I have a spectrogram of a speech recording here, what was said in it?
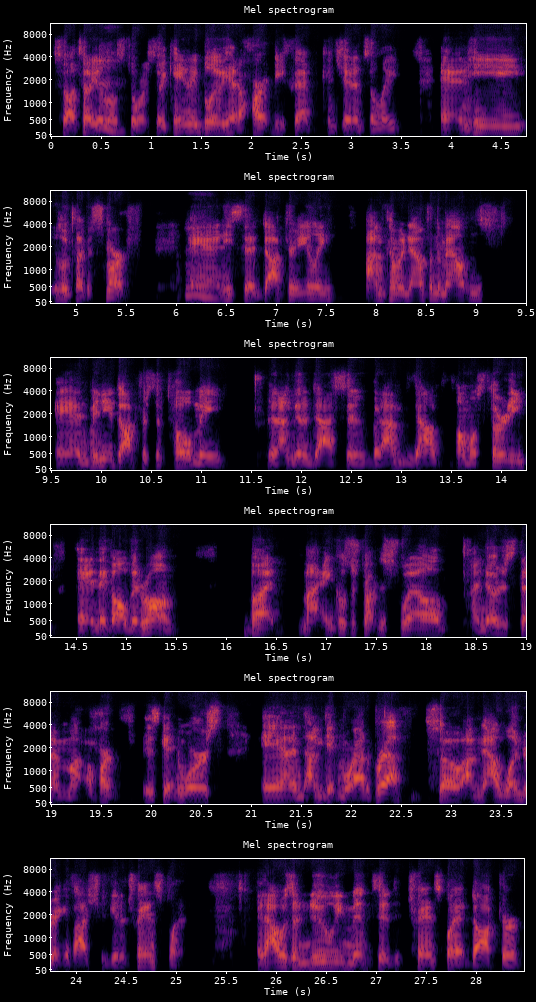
So I'll tell you a little hmm. story. So he came to me blue. He had a heart defect congenitally, and he looked like a Smurf. Mm. And he said, Dr. Ely, I'm coming down from the mountains, and many doctors have told me that I'm going to die soon, but I'm now almost 30, and they've all been wrong. But my ankles are starting to swell. I noticed that my heart is getting worse, and I'm getting more out of breath. So I'm now wondering if I should get a transplant. And I was a newly minted transplant doctor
